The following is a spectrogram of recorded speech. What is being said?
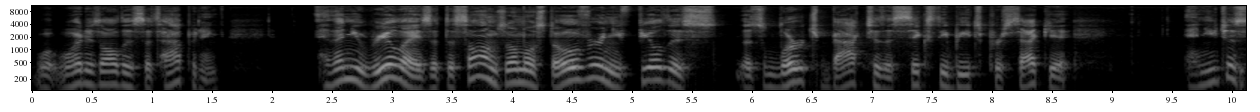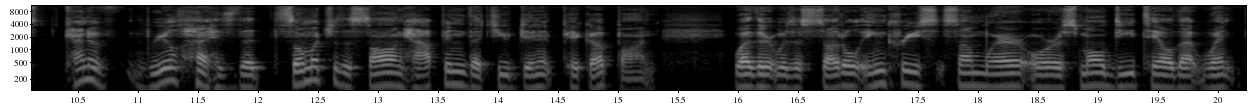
what, what is all this that's happening? and then you realize that the song's almost over and you feel this this lurch back to the 60 beats per second and you just kind of realize that so much of the song happened that you didn't pick up on whether it was a subtle increase somewhere or a small detail that went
